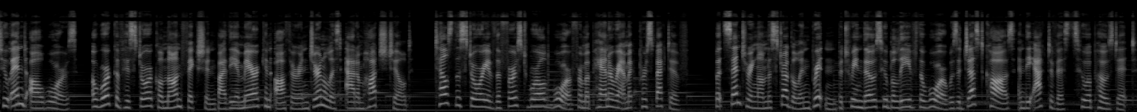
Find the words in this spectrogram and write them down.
To End All Wars, a work of historical nonfiction by the American author and journalist Adam Hochschild, tells the story of the First World War from a panoramic perspective, but centering on the struggle in Britain between those who believed the war was a just cause and the activists who opposed it.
